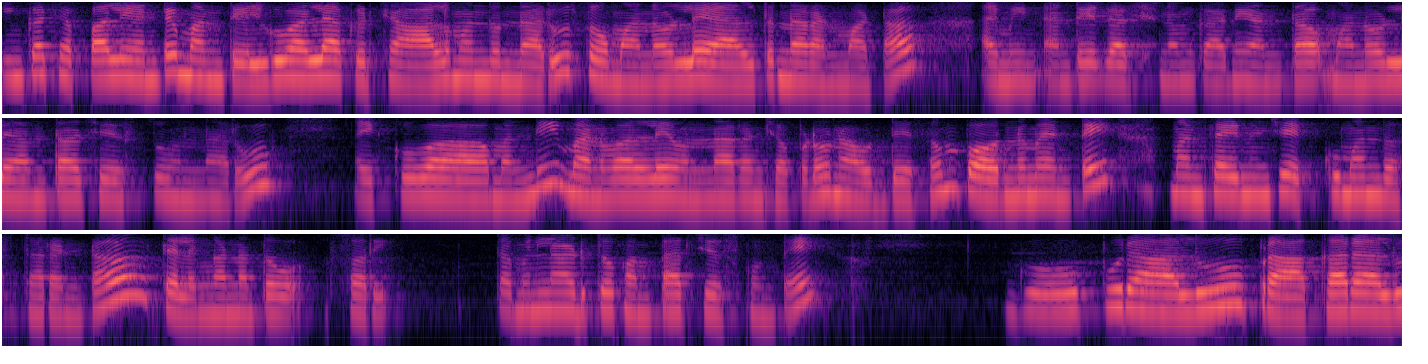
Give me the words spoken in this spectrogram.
ఇంకా చెప్పాలి అంటే మన తెలుగు వాళ్ళే అక్కడ చాలామంది ఉన్నారు. సో మనోళ్ళే వెళ్తున్నారనమాట ఐ మీన్ అంటే దర్శనం కానీ అంతా మనోళ్ళే అంతా చేస్తూ ఉన్నారు. ఎక్కువ మంది మన వాళ్ళే ఉన్నారని చెప్పడం నా ఉద్దేశం. పౌర్ణమి అంటే మన సైడ్ నుంచి ఎక్కువ మంది వస్తారంట తెలంగాణతో సారీ తమిళనాడుతో కంపేర్ చేసుకుంటే. గోపురాలు ప్రాకారాలు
